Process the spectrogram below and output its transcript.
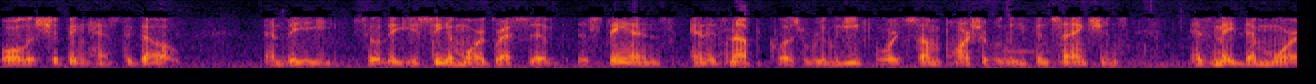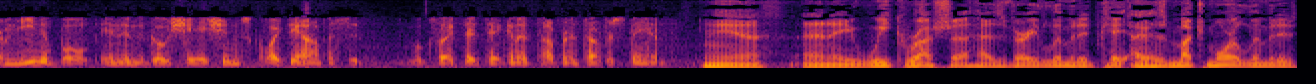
all the shipping has to go. And the so that you see a more aggressive stance, and it's not because relief or it's some partial relief in sanctions has made them more amenable in the negotiations. Quite the opposite. Looks like they're taking a tougher and tougher stand. Yeah, and a weak Russia has very limited, uh, has much more limited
